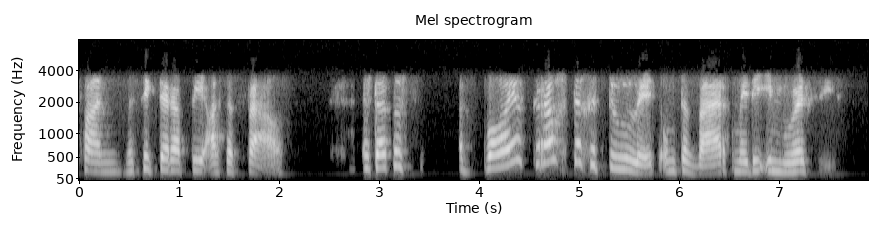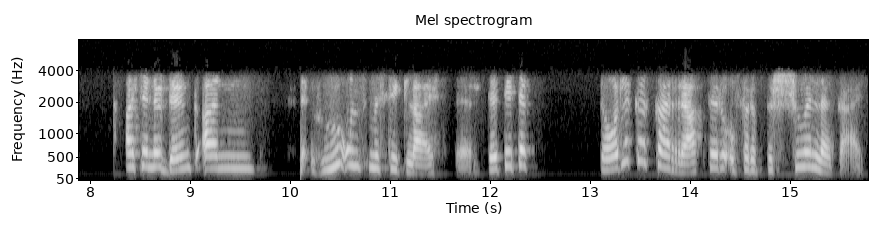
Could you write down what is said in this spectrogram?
van musiekterapie as 'n veld. Is dat ons 'n baie kragtige tool het om te werk met die emosies. As jy nou dink aan hoe ons musiek luister, dit het 'n dadelike karakter of 'n persoonlikheid.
